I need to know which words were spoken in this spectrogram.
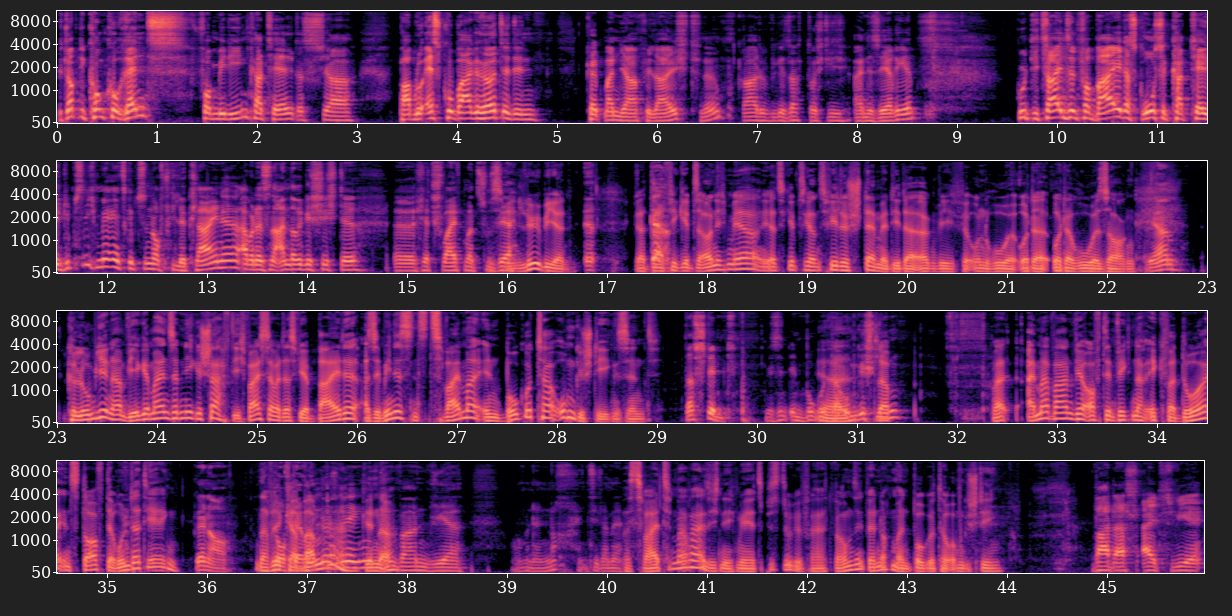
Ich glaube, die Konkurrenz vom Medellin-Kartell, das ja Pablo Escobar gehörte, den kennt man ja vielleicht. Ne? Gerade, wie gesagt, durch die eine Serie. Gut, die Zeiten sind vorbei. Das große Kartell gibt es nicht mehr. Jetzt gibt es nur noch viele kleine, aber das ist eine andere Geschichte. Äh, jetzt schweift man zu sehr. in Libyen. Gaddafi gibt es auch nicht mehr. Jetzt gibt es ganz viele Stämme, die da irgendwie für Unruhe oder, oder Ruhe sorgen. Ja. Kolumbien haben wir gemeinsam nie geschafft. Ich weiß aber, dass wir beide, also mindestens zweimal in Bogota umgestiegen sind. Das stimmt. Wir sind in Bogota Ja, umgestiegen. glaub- Weil Einmal waren wir auf dem Weg nach Ecuador ins Dorf der Hundertjährigen. Genau. Nach Vilcabamba, genau. Dann waren wir, wo waren wir denn noch in Südamerika? Das zweite Mal weiß ich nicht mehr. Jetzt bist du gefragt. Warum sind wir nochmal in Bogota umgestiegen? War das, als wir,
